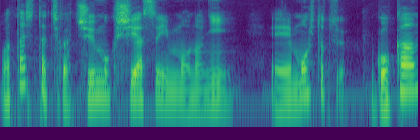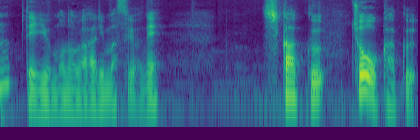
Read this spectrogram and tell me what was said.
私たちが注目しやすいものに、えー、もう一つ五感っていうものがありますよね。視覚、聴覚、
